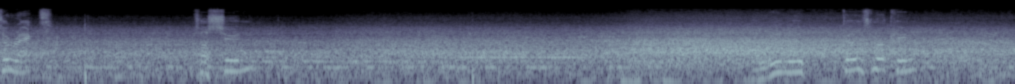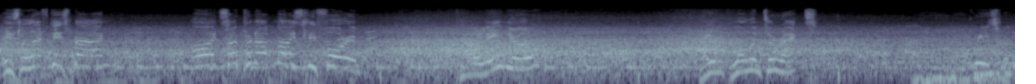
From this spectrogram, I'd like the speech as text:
Direct. Tosun. Alino goes looking. He's left his man. Oh, it's opened up nicely for him. Paulinho. Aimed low and direct. Griezmann.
